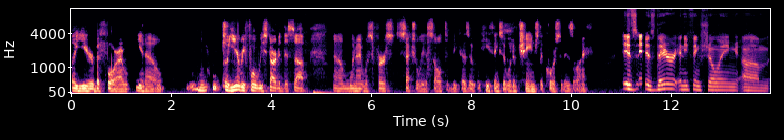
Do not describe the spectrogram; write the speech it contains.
a year before I, you know, a year before we started this up um, when I was first sexually assaulted because it, he thinks it would have changed the course of his life. Is is there anything showing um,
